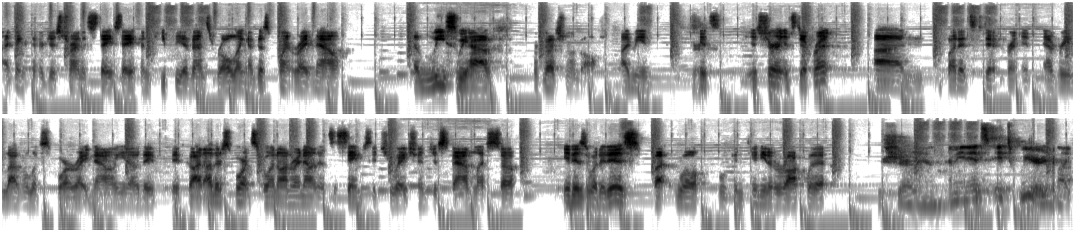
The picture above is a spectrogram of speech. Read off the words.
I think they're just trying to stay safe and keep the events rolling. At this point, right now, at least we have professional golf. I mean, sure. it's it's sure it's different, um, but it's different in every level of sport right now. You know, they've they've got other sports going on right now, and it's the same situation, just fanless. So it is what it is, but we'll we'll continue to rock with it. For sure, man. I mean, it's it's weird. Like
